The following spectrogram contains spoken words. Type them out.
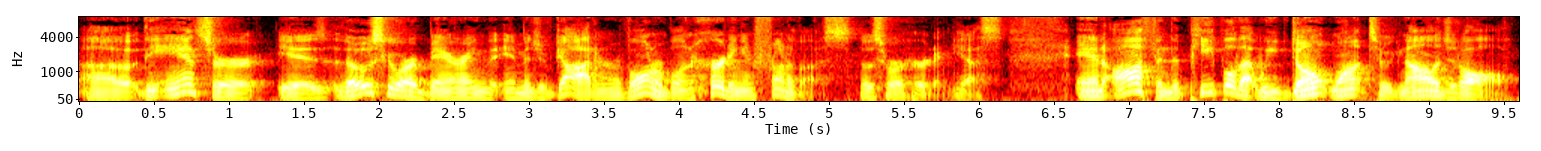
Uh, the answer is those who are bearing the image of god and are vulnerable and hurting in front of us. Those who are hurting yes. And often the people that we don't want to acknowledge at all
